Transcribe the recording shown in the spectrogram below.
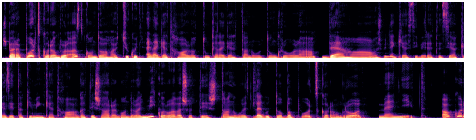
És bár a porckorongról azt gondolhatjuk, hogy eleget hallottunk, eleget tanultunk róla, de ha most mindenki a szívére teszi a kezét, aki minket hallgat, és arra gondol, hogy mikor olvasott és tanult legutóbb a porckorongról, mennyit, akkor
